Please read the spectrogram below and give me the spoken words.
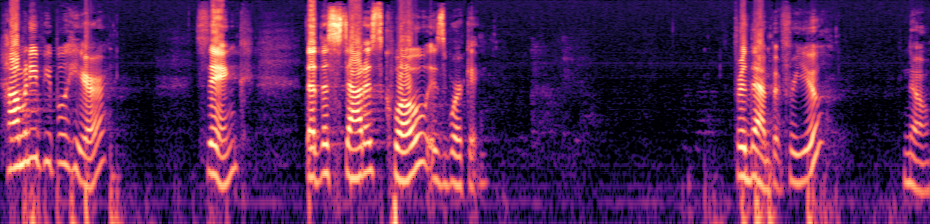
How many people here think that the status quo is working? For them, but for you? No.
